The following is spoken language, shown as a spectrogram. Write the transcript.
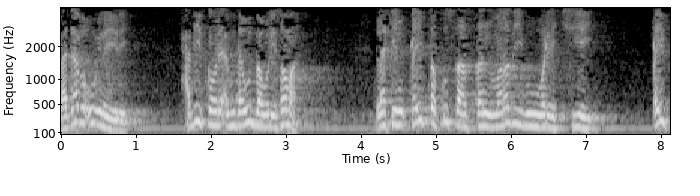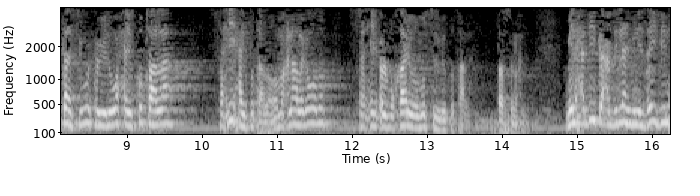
maadaama uu ina yidhi xadiidka hore abu daawuud baa wariyey soo maa laakiin qaybta ku saabsan maradii buu wareejiyey. Qaybtaasi wuxuu yidhi waxay ku taallaa saxiixay ku taalla oo macnaha laga wado saxiixu lbukhaari wa muslim bay ku taalla saas man min xadiidi cabdillahi bni zaydin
